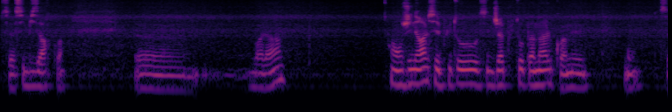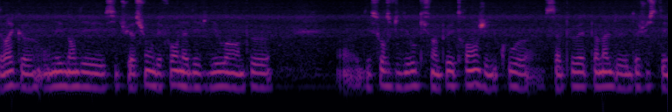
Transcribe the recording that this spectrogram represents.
c'est assez bizarre quoi. voilà. En général c'est plutôt c'est déjà plutôt pas mal quoi, mais bon, c'est vrai qu'on est dans des situations où des fois on a des vidéos un peu euh, des sources vidéo qui sont un peu étranges et du coup euh, ça peut être pas mal d'ajuster.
